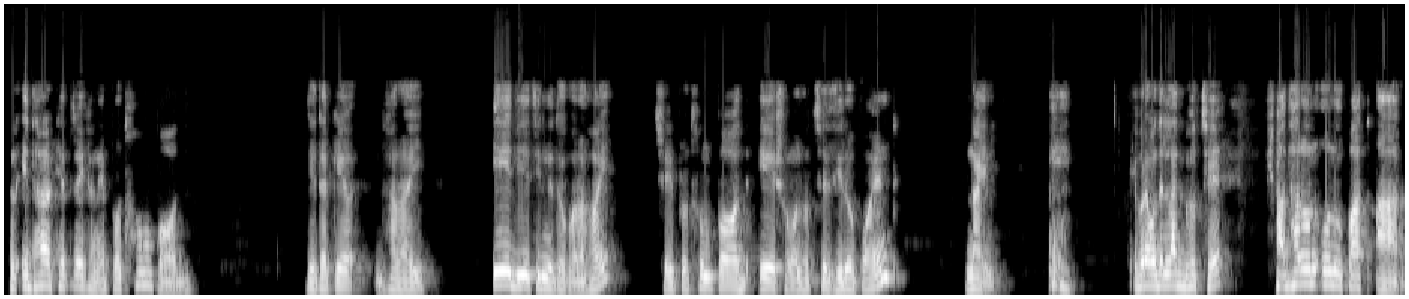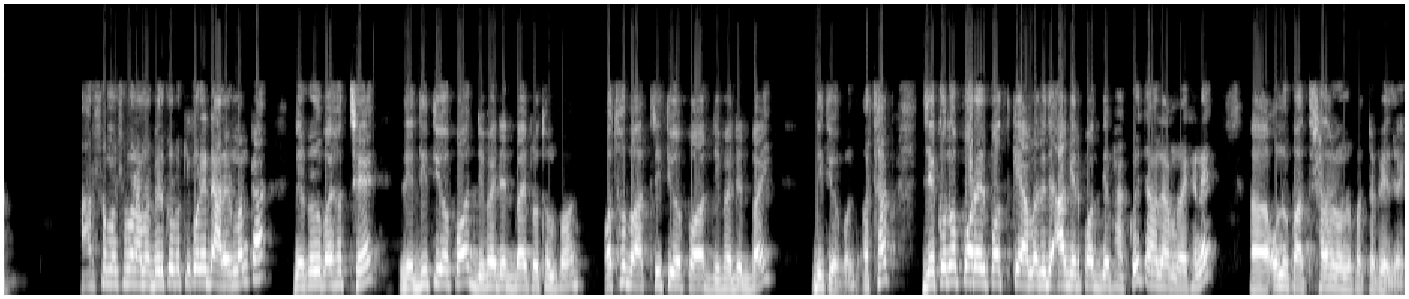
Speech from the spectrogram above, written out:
তাহলে এই ধারার ক্ষেত্রে এখানে প্রথম পদ, যেটাকে ধারায় এ দিয়ে চিহ্নিত করা হয়, সেই প্রথম পদ এ সমান হচ্ছে জিরো পয়েন্ট নাইন এবার আমাদের লাগবে হচ্ছে সাধারণ অনুপাত আর আর সমান সমান আমরা বের করব কি করে? এটা আর এর মানটা। বের করার উপায় হচ্ছে যে দ্বিতীয় পদ ডিভাইডেড বাই প্রথম পদ অথবা তৃতীয় পদ ডিভাইডেড বাই দ্বিতীয় পদ। অর্থাৎ যে কোনো পরের পদকে আমরা যদি আগের পদ দিয়ে ভাগ করি, তাহলে আমরা এখানে অনুপাত, সাধারণ অনুপাতটা পেয়ে যাই।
